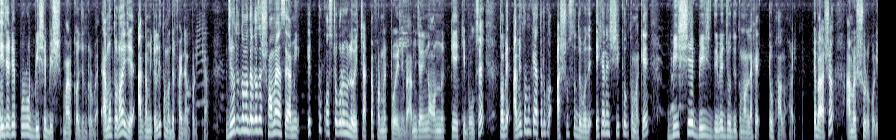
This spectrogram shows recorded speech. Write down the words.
এই জায়গায় পুরো বিশে বিশ মার্ক অর্জন করবে। এমন তো নয় যে আগামীকালই তোমাদের ফাইনাল পরীক্ষা। যেহেতু তোমাদের কাছে সময় আছে, আমি একটু কষ্ট করে হলেও এই চারটা ফর্মেট পড়ে নিবে। আমি জানি না অন্য কে কি বলছে, তবে আমি তোমাকে এতটুকু আশ্বস্ত দেবো যে এখানে শিক্ষক তোমাকে বিশে বিশ দিবে যদি তোমার লেখা একটু ভালো হয়। এবার আসো, আমরা শুরু করি।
